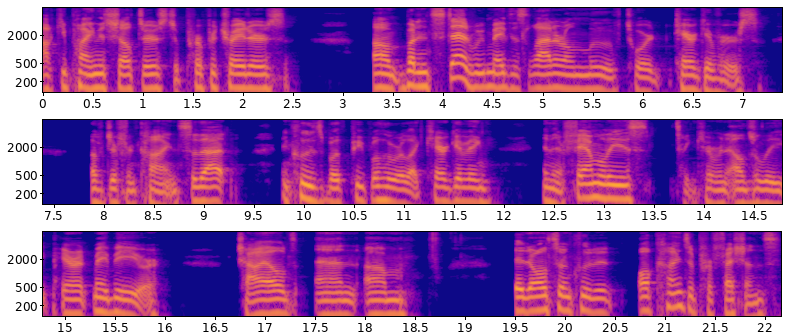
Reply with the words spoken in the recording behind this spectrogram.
occupying the shelters, to perpetrators. Um, but instead, we made this lateral move toward caregivers of different kinds. So that includes both people who are like caregiving in their families, taking care of an elderly parent, maybe, or child. And um, it also included all kinds of professions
